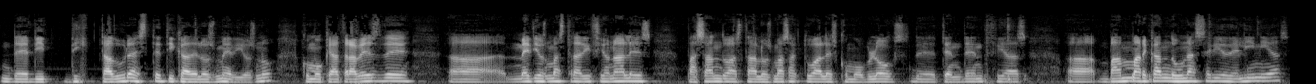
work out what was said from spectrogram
de di- dictadura estética de los medios, ¿no? Como que a través de ah, medios más tradicionales, pasando hasta los más actuales como blogs de tendencias, ah, van marcando una serie de líneas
